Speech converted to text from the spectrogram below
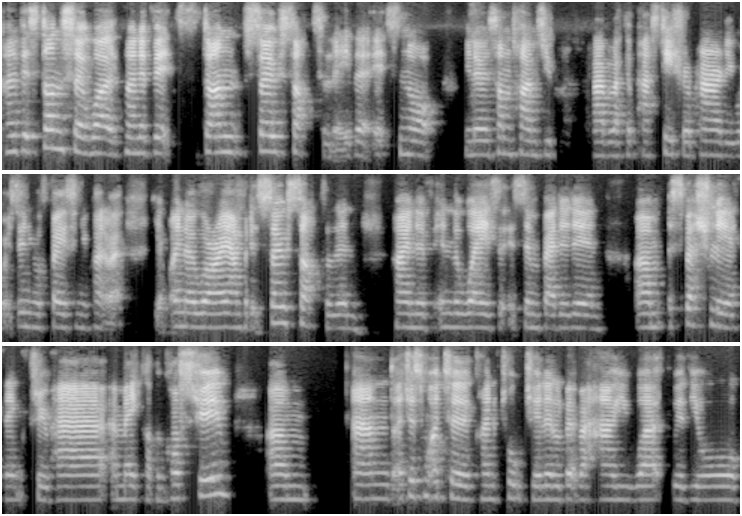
kind of it's done so well, kind of it's done so subtly that it's not, you know, sometimes you have like a pastiche or a parody where it's in your face and you kind of like, yep, I know where I am, but it's so subtle and kind of in the ways that it's embedded in, um, especially I think through hair and makeup and costume. Um, and I just wanted to kind of talk to you a little bit about how you work with your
